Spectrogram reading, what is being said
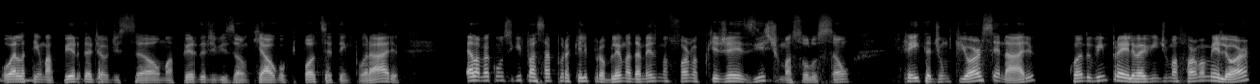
ou ela tem uma perda de audição, uma perda de visão, que é algo que pode ser temporário, ela vai conseguir passar por aquele problema da mesma forma, porque já existe uma solução feita de um pior cenário. Quando vir para ele, vai vir de uma forma melhor.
